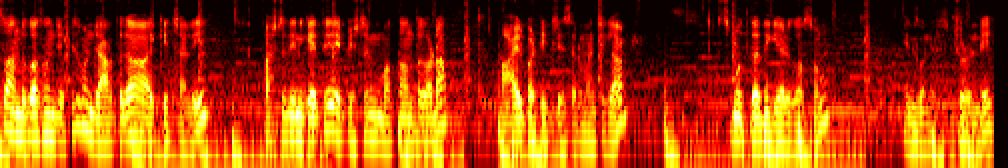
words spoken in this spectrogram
సో అందుకోసం చెప్పేసి కొంచెం జాగ్రత్తగా ఎక్కించాలి. ఫస్ట్ దీనికైతే పిస్టన్కి మొత్తం అంతా కూడా ఆయిల్ పట్టించేశారు మంచిగా. స్మూత్గా దిగేడు కోసం. ఇదిగోండి చూడండి.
